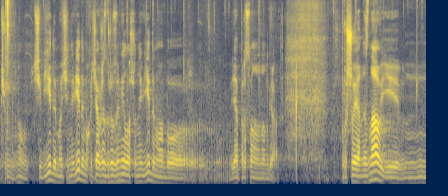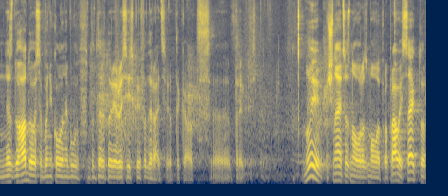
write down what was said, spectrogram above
чи, ну, чи в'їдемо, чи не в'їдемо, хоча вже зрозуміло, що не в'їдемо, бо я персона нон грата. Про що я не знав і не здогадувався, бо ніколи не був на території Російської Федерації. От така от е, прикрість. Ну і починаються знову розмови про правий сектор.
